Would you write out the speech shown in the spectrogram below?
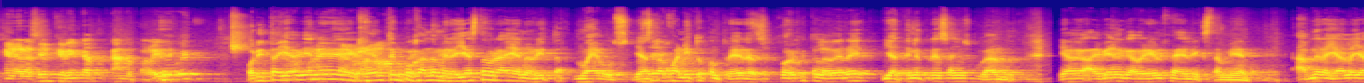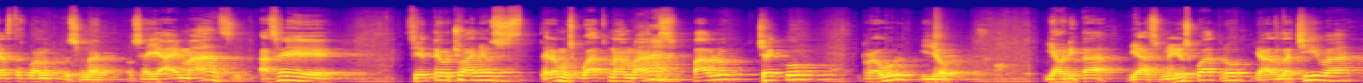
generación que venga tocando para arriba, güey. Ahorita ya viene gente empujando, mira, ya está Brian ahorita, nuevos, ya está Juanito Contreras, Jorge Talavera ya tiene tres años jugando, ya ahí viene el Gabriel Félix también, Abner Ayala ya está jugando profesional, o sea, ya hay más, hace siete, ocho años éramos cuatro nada más, Pablo, Checo, Raúl y yo, y ahorita ya son ellos cuatro, ya es la Chiva,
